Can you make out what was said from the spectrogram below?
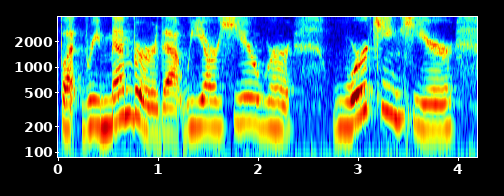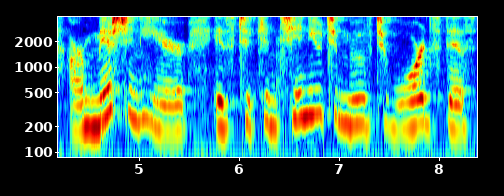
But remember that we are here, we're working here. Our mission here is to continue to move towards this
